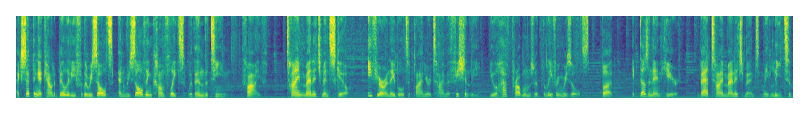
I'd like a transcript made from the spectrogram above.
accepting accountability for the results, and resolving conflicts within the team. 5. Time management skill. If you're unable to plan your time efficiently, you'll have problems with delivering results. But it doesn't end here. Bad time management may lead to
